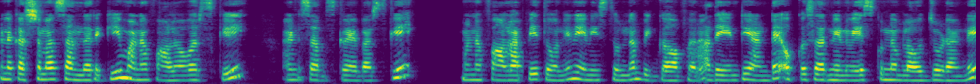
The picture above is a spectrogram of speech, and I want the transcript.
మన కస్టమర్స్ అందరికీ మన ఫాలోవర్స్కి అండ్ సబ్స్క్రైబర్స్కి మన ఫాలోఅప్తోని నేను ఇస్తున్న బిగ్ ఆఫర్. అదేంటి అంటే ఒక్కసారి నేను వేసుకున్న బ్లౌజ్ చూడండి.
